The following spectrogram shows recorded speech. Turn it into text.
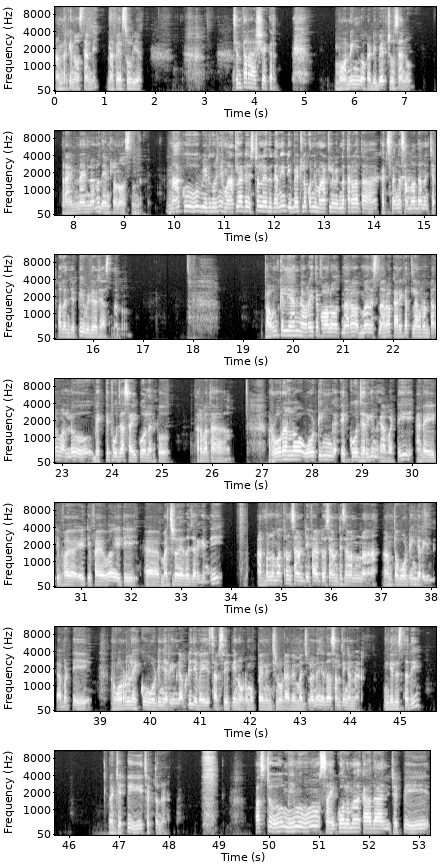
అందరికీ నమస్తే అండి. నా పేరు సూర్య. చింత రాజశేఖర్. మార్నింగ్ ఒక డిబేట్ చూశాను. ప్రైమ్ నైన్లోనూ దేంట్లోనూ వస్తుంది. నాకు వీడి గురించి మాట్లాడే ఇష్టం లేదు కానీ డిబేట్లో కొన్ని మాటలు విన్న తర్వాత ఖచ్చితంగా సమాధానం చెప్పాలని చెప్పి వీడియో చేస్తున్నాను. పవన్ కళ్యాణ్ ఎవరైతే ఫాలో అవుతున్నారో అభిమానిస్తున్నారో కార్యకర్తలు ఎవరు ఉంటారో వాళ్ళు వ్యక్తి పూజ సైకోలు అంటూ తర్వాత రూరల్లో ఓటింగ్ ఎక్కువ జరిగింది కాబట్టి అంటే eighty five eighty five eighty మధ్యలో ఏదో జరిగింది. అర్బన్లో మాత్రం seventy five to seventy seven అంత ఓటింగ్ జరిగింది కాబట్టి రూరల్లో ఎక్కువ ఓటింగ్ జరిగింది కాబట్టి వైఎస్ఆర్సీపీ నూట ముప్పై నుంచి నూట యాభై మధ్యలోనే ఏదో సంథింగ్ అన్నాడు. గెలుస్తుంది అని చెప్పి చెప్తున్నాడు. ఫస్ట్ మేము సైకోలమా కాదా అని చెప్పి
